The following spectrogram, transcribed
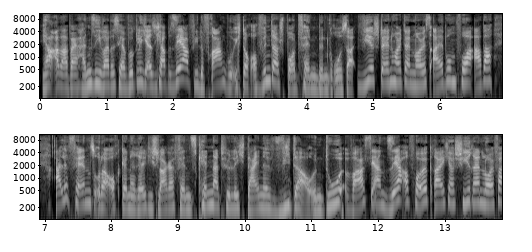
Ja, aber bei Hansi war das ja wirklich, also ich habe sehr viele Fragen, wo ich doch auch Wintersport-Fan bin, großer. Wir stellen heute ein neues Album vor, aber alle Fans oder auch generell die Schlagerfans kennen natürlich deine Vita. Und du warst ja ein sehr erfolgreicher Skirennläufer.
